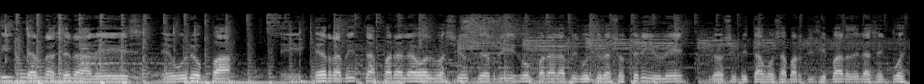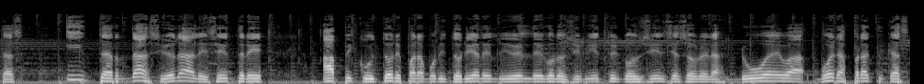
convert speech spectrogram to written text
Internacionales, Europa, herramientas para la evaluación de riesgos para la apicultura sostenible. Los invitamos a participar de las encuestas internacionales entre apicultores para monitorear el nivel de conocimiento y conciencia sobre las nuevas buenas prácticas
